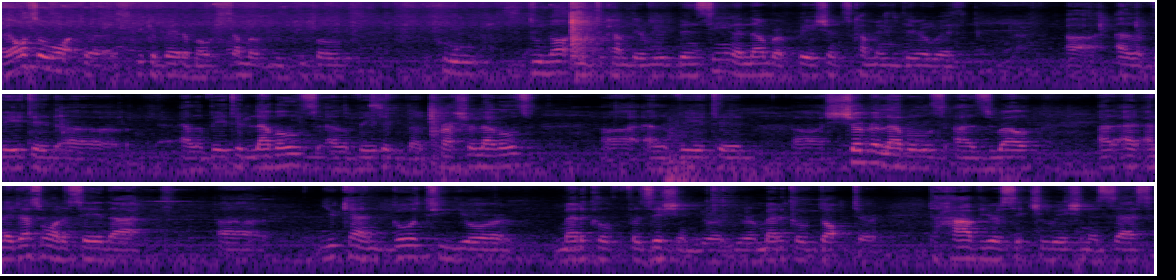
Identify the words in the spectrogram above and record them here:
I also want to speak a bit about some of the people who do not need to come there. We've been seeing a number of patients coming there with uh, elevated uh, elevated levels, elevated blood pressure levels, uh, elevated uh, sugar levels as well. And, and, I just want to say that uh, you can go to your medical physician, your, your medical doctor, to have your situation assessed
